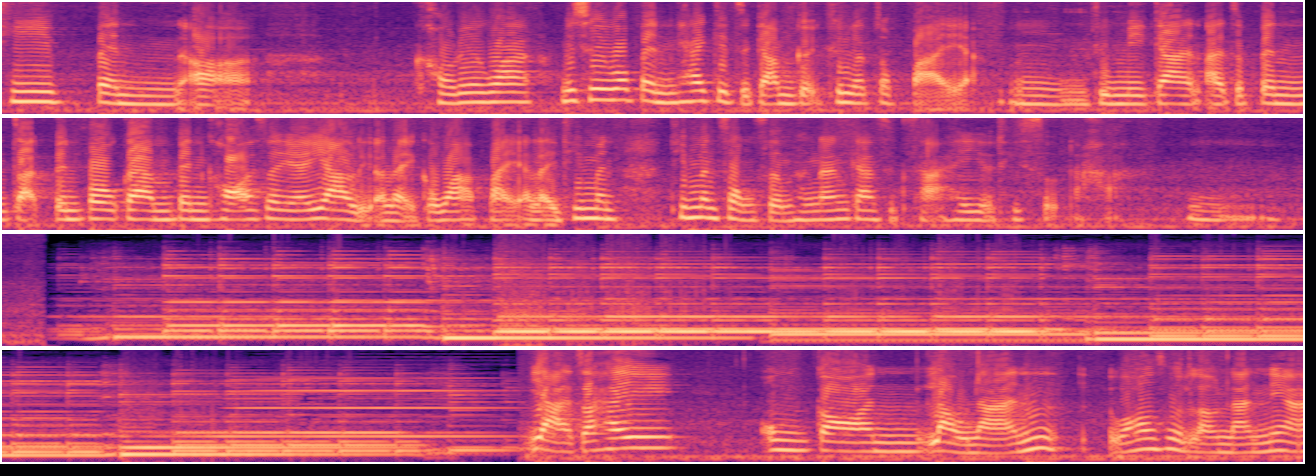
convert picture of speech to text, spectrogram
ที่เป็น เขาเรียกว่าไม่ใช่ว่าเป็นแค่กิจกรรมเกิดขึ้นแล้วจบไปอะจึงมีการอาจจะเป็นจัดเป็นโปรแกรมเป็นคอร์สระยะยาวหรืออะไรก็ว่าไปอะไรที่มันที่มันส่งเสริมทางด้านการศึกษาให้เยอะที่สุดอะคะอืมอยากจะให้องค์กรเหล่านั้น หรือว่าห้องสมุดเหล่านั้นเนี่ย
